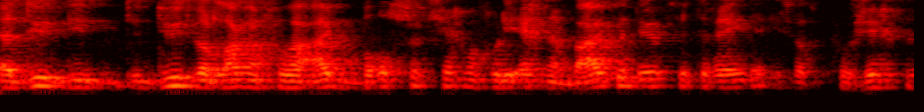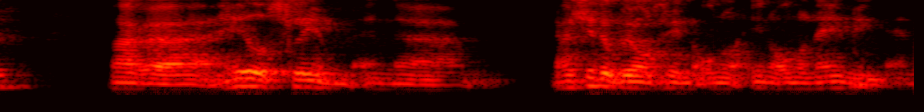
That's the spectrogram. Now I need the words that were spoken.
ja, het duurt, duurt wat langer voor hij uitbossert, zeg maar, voor hij echt naar buiten durft te treden. Is wat voorzichtiger, maar uh, heel slim. En uh, hij zit ook bij ons in, in onderneming. En,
